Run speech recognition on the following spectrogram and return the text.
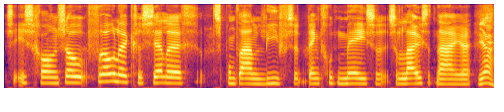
Ze is gewoon zo vrolijk, gezellig, spontaan, lief. Ze denkt goed mee, ze, ze luistert naar je. Ja?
